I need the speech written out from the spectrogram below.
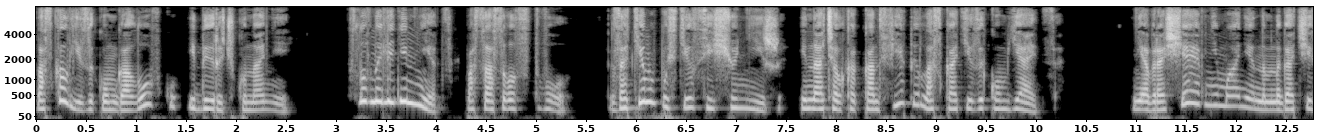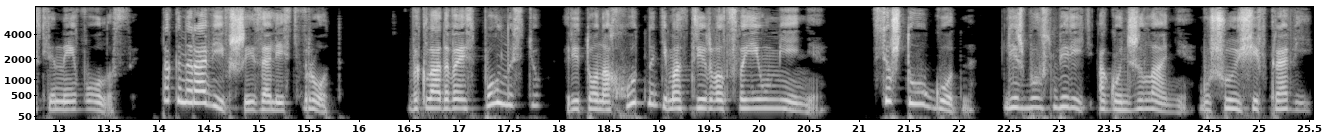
ласкал языком головку и дырочку на ней. Словно леденец посасывал ствол. Затем опустился еще ниже и начал, как конфеты, ласкать языком яйца, не обращая внимания на многочисленные волосы, так и норовившие залезть в рот. Выкладываясь полностью, Ритон охотно демонстрировал свои умения. Все что угодно, лишь бы усмирить огонь желания, бушующий в крови,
